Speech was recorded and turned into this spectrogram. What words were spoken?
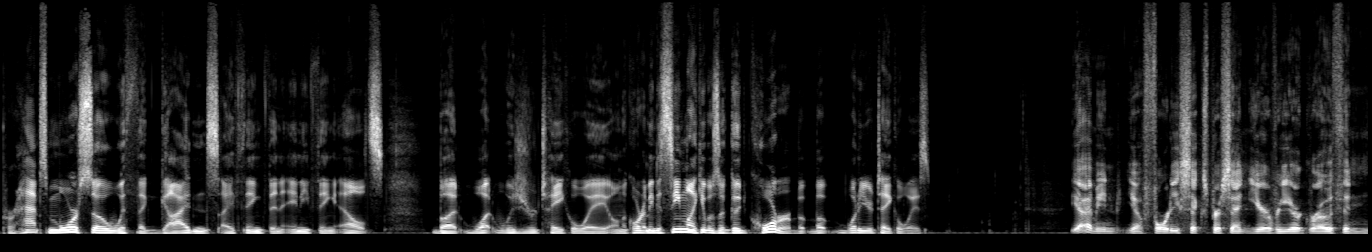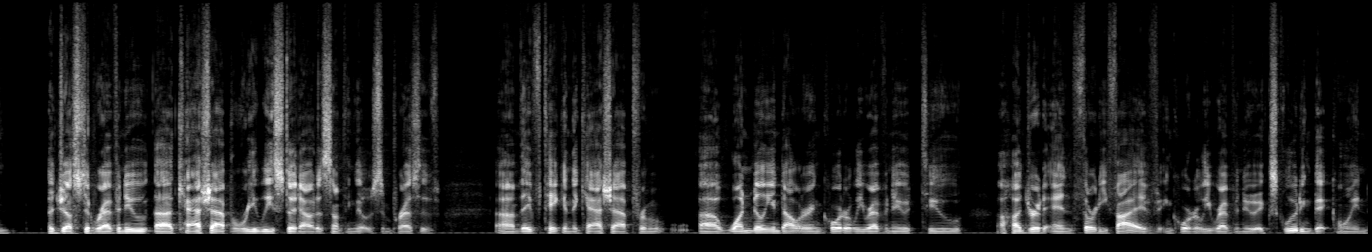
perhaps more so with the guidance, I think, than anything else. But what was your takeaway on the quarter? I mean, it seemed like it was a good quarter, but but what are your takeaways? Yeah, I mean, you know, forty six percent year over year growth in adjusted revenue. Uh, Cash App really stood out as something that was impressive. Um, they've taken the Cash App from uh, one million dollar in quarterly revenue to 135 in quarterly revenue, excluding Bitcoin,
